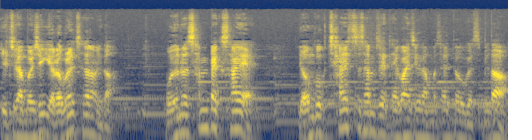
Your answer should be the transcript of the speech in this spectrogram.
일주일에 한 번씩 여러분을 찾아갑니다. 오늘은 304회 영국 찰스 3세 대관식을 한번 살펴보겠습니다.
